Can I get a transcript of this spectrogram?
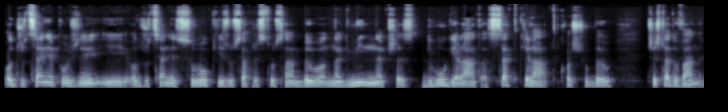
odrzucenie później i odrzucenie sług Jezusa Chrystusa było nagminne przez długie lata, setki lat. Kościół był prześladowany.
